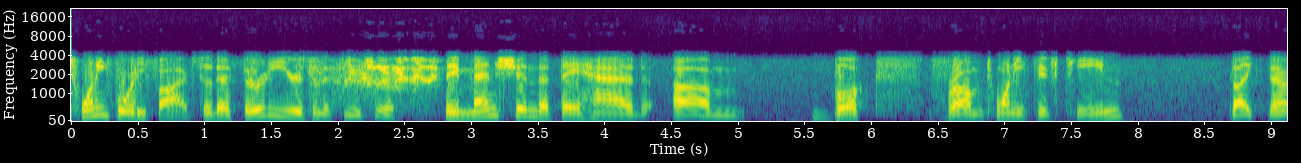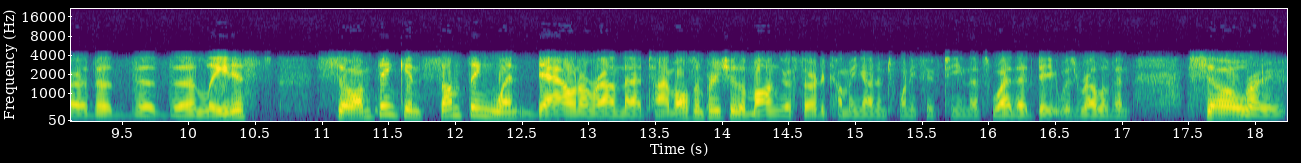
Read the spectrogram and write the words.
2045. So they're 30 years in the future. They mentioned that they had um books from 2015, like the the the the latest. So I'm thinking something went down around that time. Also, I'm pretty sure the manga started coming out in 2015. That's why that date was relevant. So Right.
